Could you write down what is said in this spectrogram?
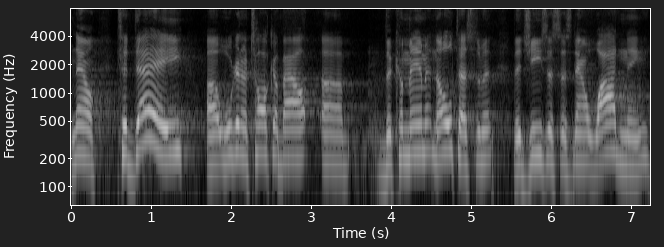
Now, today uh, we're going to talk about uh, the commandment in the Old Testament that Jesus is now widening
